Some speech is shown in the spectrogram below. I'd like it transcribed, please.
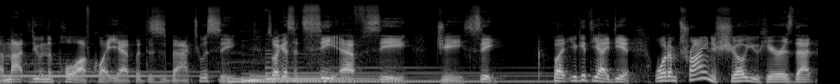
I'm not doing the pull off quite yet, but this is back to a C. So I guess it's C, F, C, G, C. But you get the idea. What I'm trying to show you here is that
